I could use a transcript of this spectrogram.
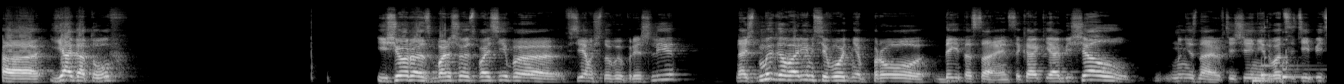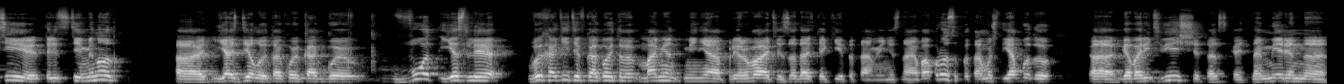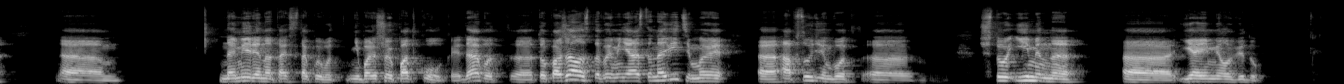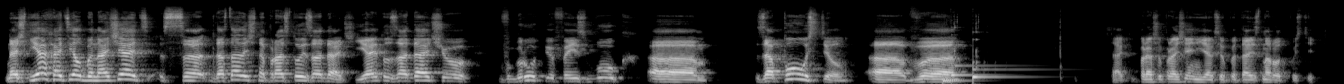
А, я готов. Еще раз большое спасибо всем, что вы пришли. Значит, мы говорим сегодня про Data Science. И как я обещал, ну не знаю, в течение 25-30 минут э, я сделаю такой как бы ввод. Если вы хотите в какой-то момент меня прервать и задать какие-то там, я не знаю, вопросы, потому что я буду э, говорить вещи, так сказать, намеренно, э, намеренно так, с такой вот небольшой подколкой, да, вот, э, то, пожалуйста, вы меня остановите, мы э, обсудим вот, э, что именно я имел в виду. Значит, я хотел бы начать с достаточно простой задачи. Я эту задачу в группе Facebook запостил в... Так, прошу прощения, я все пытаюсь народ пустить.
